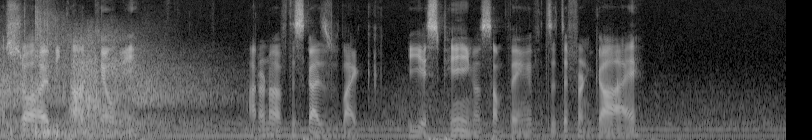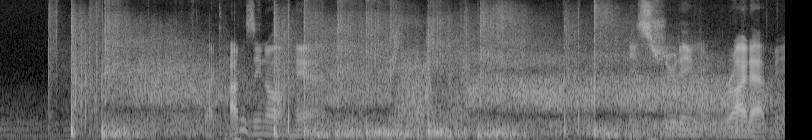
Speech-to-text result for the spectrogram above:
I sure hope he can't kill me. I don't know if this guy's like ESPing or something if it's a different guy. Like, how does he know I'm here? He's shooting right at me.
